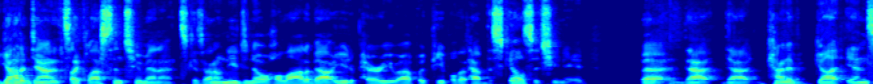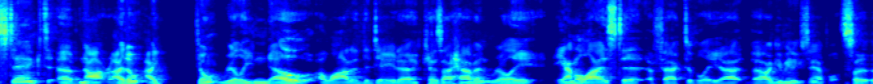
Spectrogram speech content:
you got it down. It's like less than two minutes because I don't need to know a whole lot about you to pair you up with people that have the skills that you need. But that that kind of gut instinct of not I don't I don't really know a lot of the data because I haven't really analyzed it effectively yet. But I'll give you an example. So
